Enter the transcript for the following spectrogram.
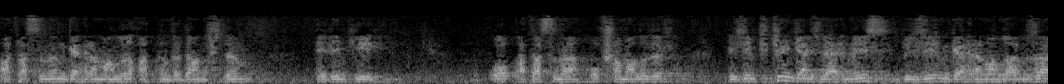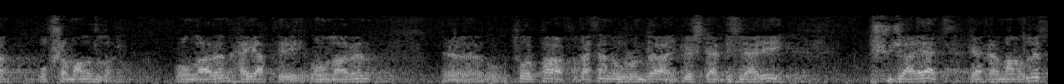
atasının qəhrəmanlığı haqqında danışdım. Dedim ki, o atasına oxşamalıdır. Bizim bütün gənclərimiz bizim qəhrəmanlarımıza oxşamalıdırlar. Onların həyatı, onların e, torpaq, vətən uğrunda göstərdikləri şücayət, qəhrəmanlıq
